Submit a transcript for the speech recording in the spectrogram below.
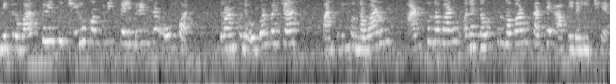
મિત્રો, વાત કરીએ તો જીઓ કંપની સેલિબ્રેશન ઓફર ત્રણસો ને ઓગણપચાસ, પાંત્રીસો નવ્વાણું, આઠસો નવ્વાણું અને નવસો નવ્વાણું સાથે આપી રહી છે.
